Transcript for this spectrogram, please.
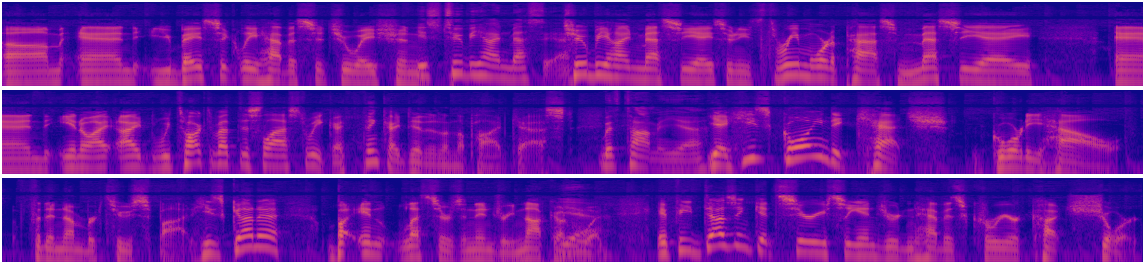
Um, and you basically have a situation. He's two behind Messier. Two behind Messier, so he needs three more to pass Messier. And you know, I, I we talked about this last week. I think I did it on the podcast. with Tommy, yeah. Yeah, he's going to catch Gordie Howe for the number two spot. He's gonna, but unless there's an injury, knock on Yeah. wood. If he doesn't get seriously injured and have his career cut short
